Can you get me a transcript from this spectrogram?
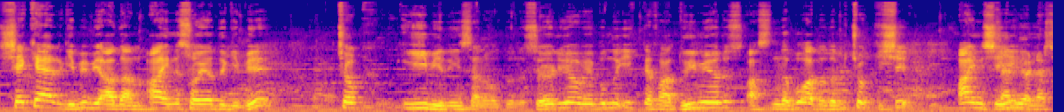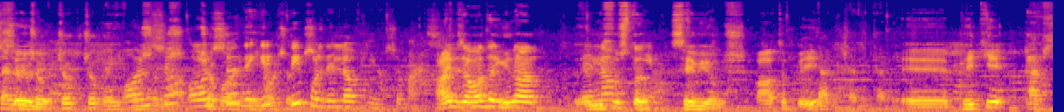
şeker gibi bir adam, aynı soyadı gibi çok iyi bir insan olduğunu söylüyor ve bunu ilk defa duymuyoruz. Aslında bu adada birçok kişi aynı şeyi Seviyorlar, seviyorlar. söylüyor. Çok çok çok iyi. Also, konuşuyoruz. also Çok the iyi Greek people, they love him so much. Aynı zamanda Yunan e, nüfus da seviyormuş Atıf Bey'i. Tabii tabii tabii. Ee, peki Hepsi.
